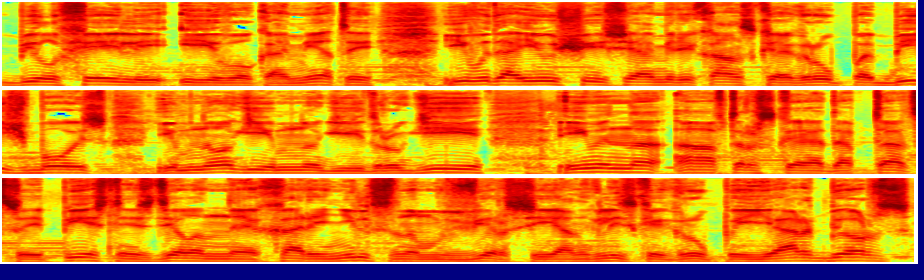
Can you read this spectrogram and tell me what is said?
Билл Хейли и его кометы, и выдающаяся американская группа Beach Boys, и многие-многие другие, именно авторская адаптация песни, сделанная Харри Нильсоном в версии английской группы Yardbirds,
